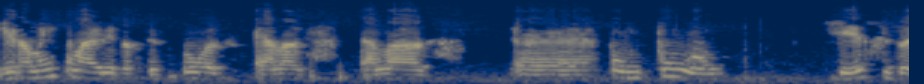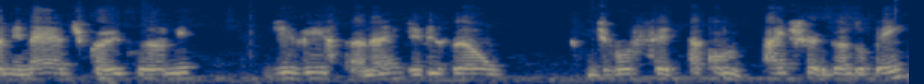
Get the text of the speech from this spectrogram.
Geralmente a maioria das pessoas elas elas é, pontuam que esse exame médico é o exame de vista, né, de visão, de você estar tá, tá enxergando bem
